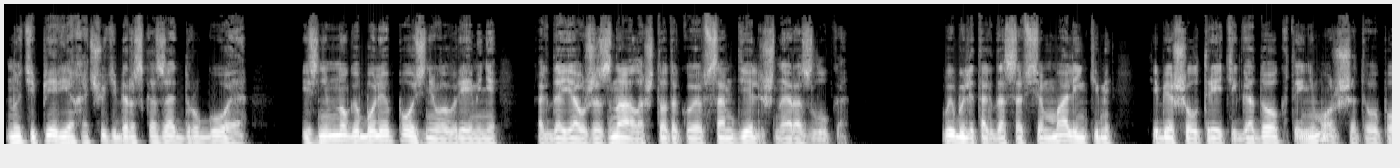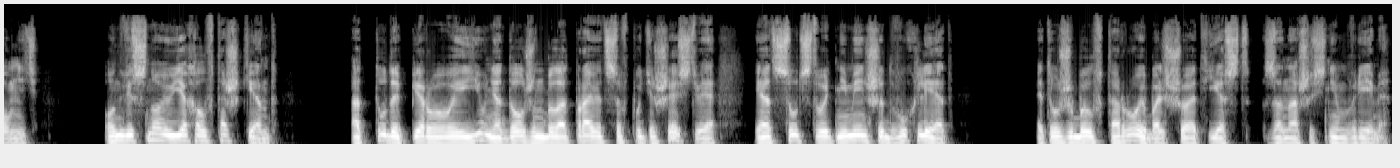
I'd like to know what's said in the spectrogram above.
Но теперь я хочу тебе рассказать другое, из немного более позднего времени, когда я уже знала, что такое в самом делешная разлука. Вы были тогда совсем маленькими, тебе шел третий годок, ты не можешь этого помнить. Он весной уехал в Ташкент. Оттуда 1 июня должен был отправиться в путешествие — и отсутствовать не меньше двух лет. Это уже был второй большой отъезд за наше с ним время.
